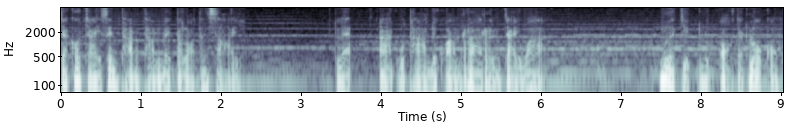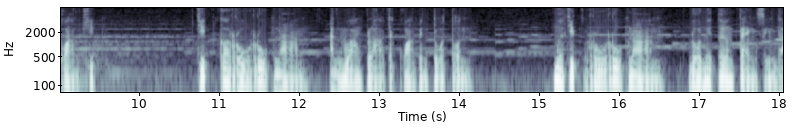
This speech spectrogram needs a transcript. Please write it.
จะเข้าใจเส้นทางธรรมได้ตลอดทั้งสาย และอาจอุทานด้วยความร่าเริงใจว่า เมื่อจิตหลุดออกจากโลกของความคิด จิตก็รู้รูปนามอันว่างเปล่าจากความเป็นตัวตน เมื่อจิตรู้รูปนามโดยไม่เติมแต่งสิ่งใด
